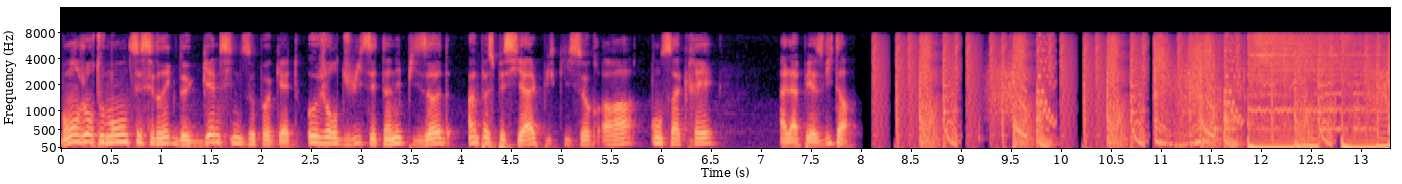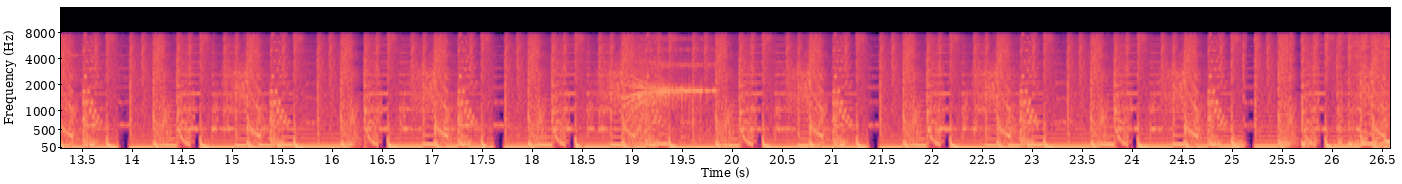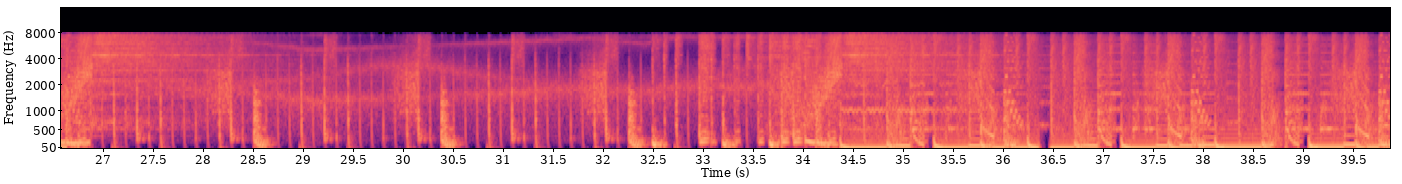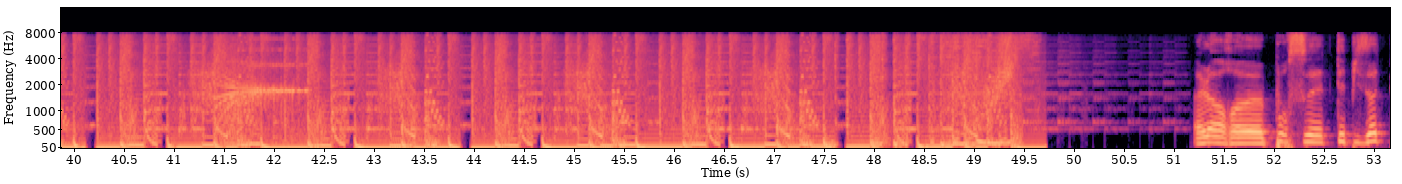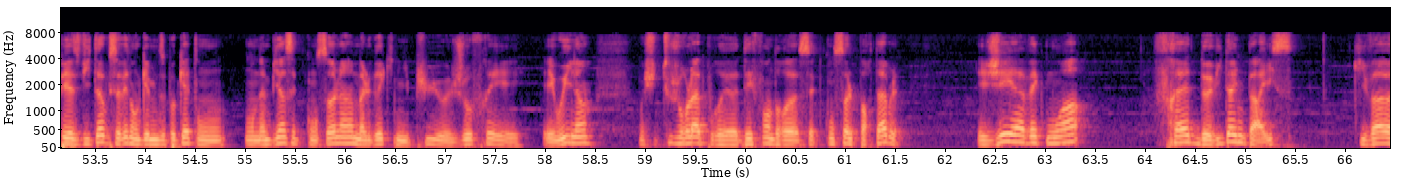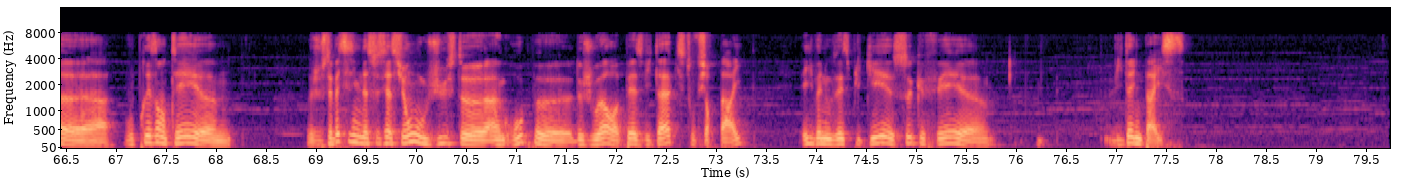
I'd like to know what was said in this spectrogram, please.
Bonjour tout le monde, c'est Cédric de Games in the Pocket. Aujourd'hui, c'est un épisode un peu spécial puisqu'il sera consacré à la PS Vita. Alors, euh, pour cet épisode PS Vita, vous savez, dans Game in the Pocket, on, aime bien cette console, hein, malgré qu'il n'y ait plus euh, Geoffrey et, Will. hein. Moi, je suis toujours là pour euh, défendre cette console portable. Et j'ai avec moi Fred de Vita in Paris, qui va vous présenter. je ne sais pas si c'est une association ou juste un groupe de joueurs PS Vita qui se trouve sur Paris. Et il va nous expliquer ce que fait Vita in Paris.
